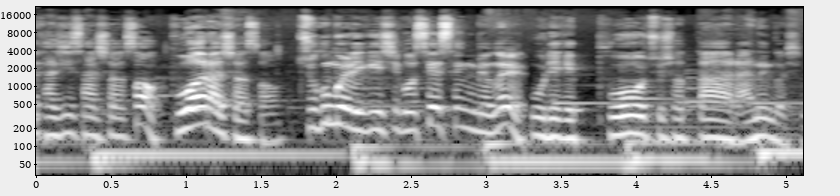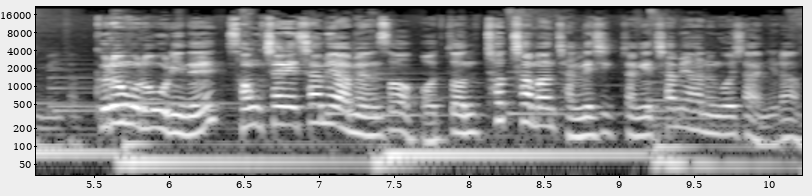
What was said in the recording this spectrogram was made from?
만에 다시 사셔서 부활하셔서 죽음을 이기시고 새 생명을 우리에게 부어 주셨다라는 것입니다. 그러므로 우리는 성찬에 참여하면서 어떤 처참한 장례식장에 참여하는 것이 아니라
